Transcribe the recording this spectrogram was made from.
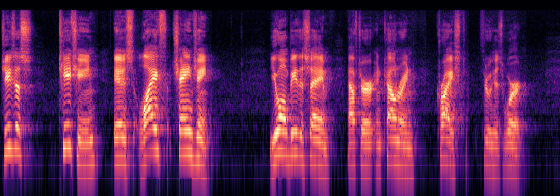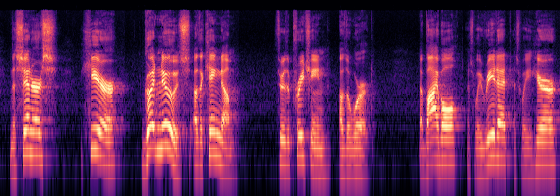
Jesus' teaching is life changing. You won't be the same after encountering Christ through his word. And the sinners hear good news of the kingdom through the preaching of the Word. The Bible, as we read it, as we hear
